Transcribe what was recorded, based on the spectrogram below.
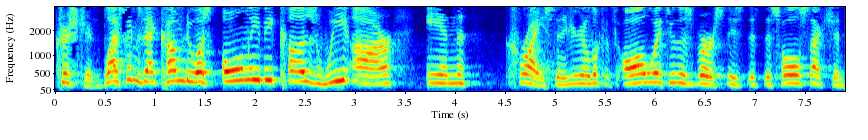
Christian. Blessings that come to us only because we are in Christ. And if you're going to look all the way through this verse, this, whole section,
